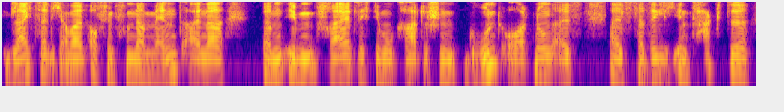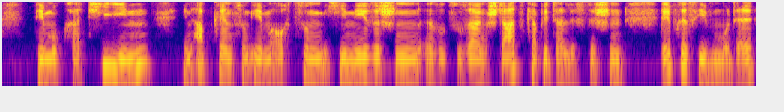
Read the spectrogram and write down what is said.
gleichzeitig aber auf dem Fundament einer ähm, eben freiheitlich-demokratischen Grundordnung als, als tatsächlich intakte Demokratien in Abgrenzung eben auch zum chinesischen äh, sozusagen staatskapitalistischen repressiven Modell,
